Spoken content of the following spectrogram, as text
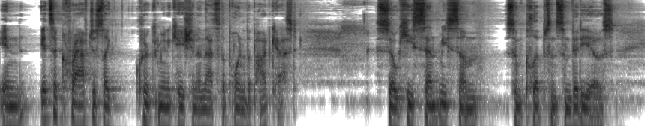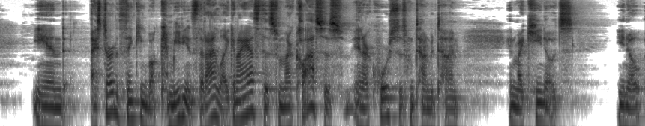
And it's a craft just like clear communication, and that's the point of the podcast. So he sent me some some clips and some videos. And I started thinking about comedians that I like. And I asked this from our classes in our courses from time to time in my keynotes. You know,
